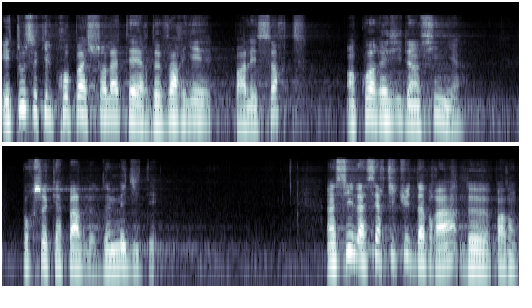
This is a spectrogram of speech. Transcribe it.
Et tout ce qu'il propage sur la terre de varier par les sortes, en quoi réside un signe pour ceux capables de méditer ainsi, la certitude, de, pardon,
